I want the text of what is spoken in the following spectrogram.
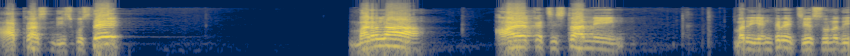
అవకాశం తీసుకొస్తే మరలా ఆ యొక్క చిష్టాన్ని మరి ఎంకరేజ్ చేస్తున్నది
